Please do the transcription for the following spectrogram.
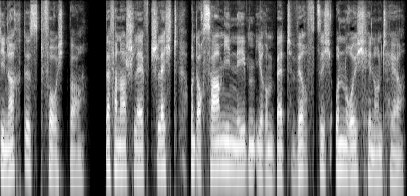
Die Nacht ist furchtbar. Befana schläft schlecht und auch Sami neben ihrem Bett wirft sich unruhig hin und her.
